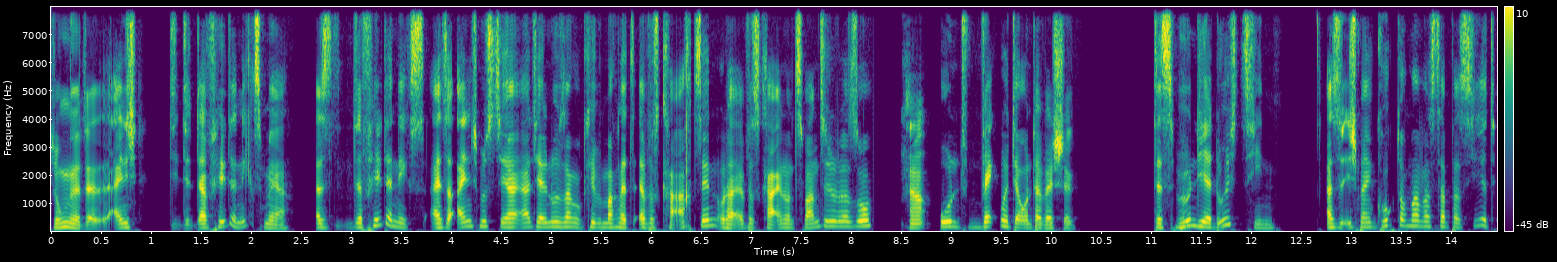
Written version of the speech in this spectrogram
Junge, da, eigentlich, die, da- fehlt ja nichts mehr. Also, da fehlt ja nichts. Also, eigentlich müsste ja, er ja nur sagen, okay, wir machen jetzt FSK 18 oder FSK 21 oder so Ja. und weg mit der Unterwäsche. Das würden die ja durchziehen. Also, ich meine, guck doch mal, was da passiert.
